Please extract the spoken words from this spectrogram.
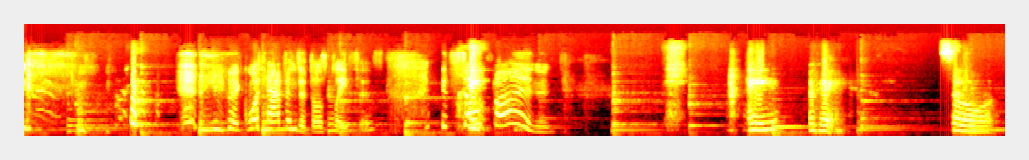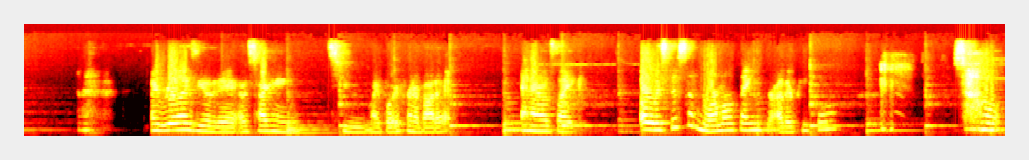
you're like, what happens at those places? It's so fun. I okay. So I realized the other day I was talking to my boyfriend about it, and I was like, "Oh, is this a normal thing for other people?" so,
